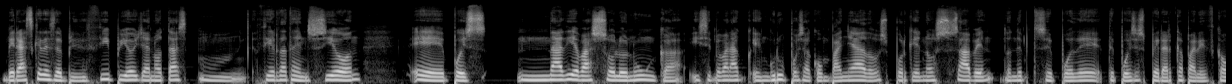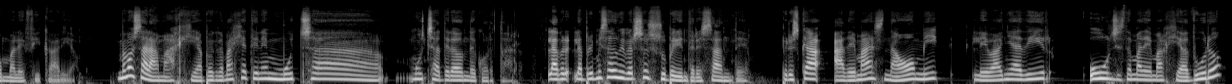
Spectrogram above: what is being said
verás que desde el principio ya notas mm, cierta tensión, eh, pues nadie va solo nunca y siempre van en grupos acompañados porque no saben dónde se puede, te puedes esperar que aparezca un maleficaria. Vamos a la magia, porque la magia tiene mucha, mucha tela donde cortar. La, premisa del universo es súper interesante, pero es que además Naomi le va a añadir un sistema de magia duro,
